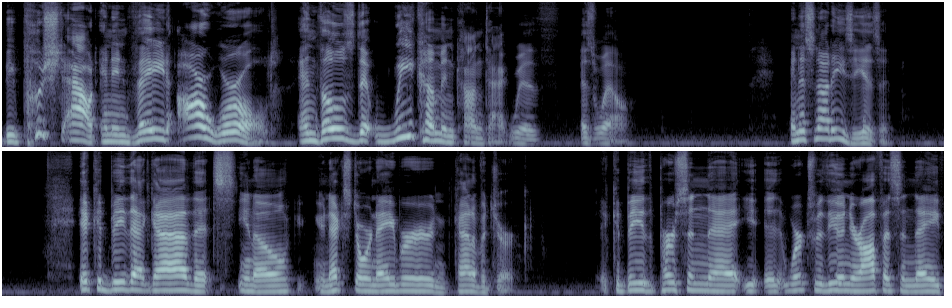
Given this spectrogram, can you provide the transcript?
be pushed out and invade our world and those that we come in contact with as well. And it's not easy, is it? It could be that guy that's, you know, your next door neighbor and kind of a jerk. It could be the person that works with you in your office and they've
